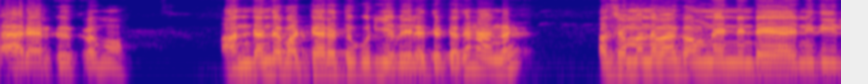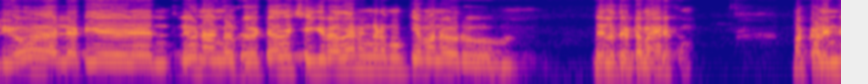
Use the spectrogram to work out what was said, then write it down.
யார் யார் கேட்கிறோமோ? அந்தந்த வட்டாரத்துக்குரிய வேலை திட்டத்தை நாங்கள் அது சம்பந்தமா கவர்மெண்ட் நிதியிலையோ இல்லாட்டி நாங்கள் கேட்டு அதை செய்கிறதான் எங்களோட முக்கியமான ஒரு வேலை திட்டமா இருக்கும். மக்களின்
